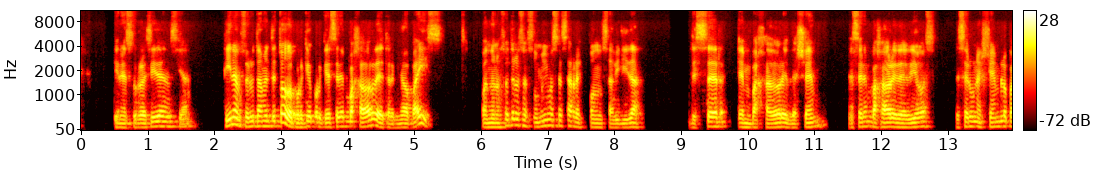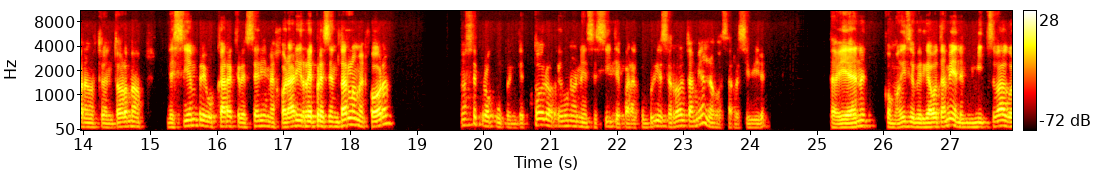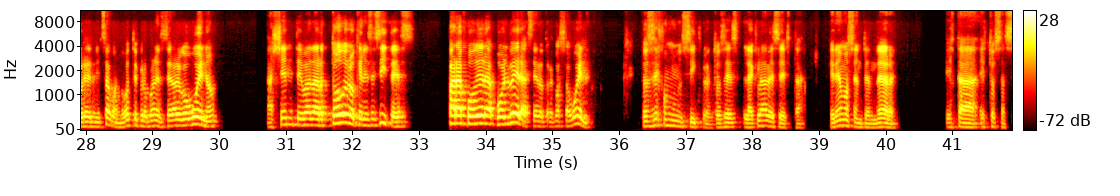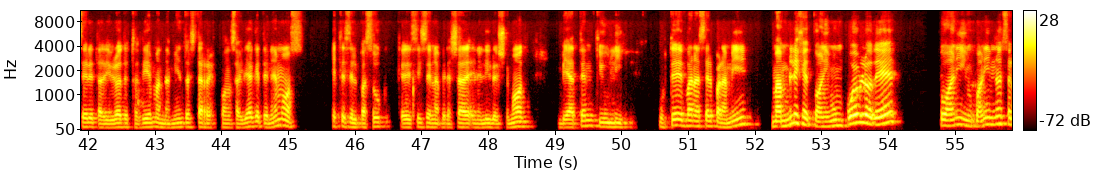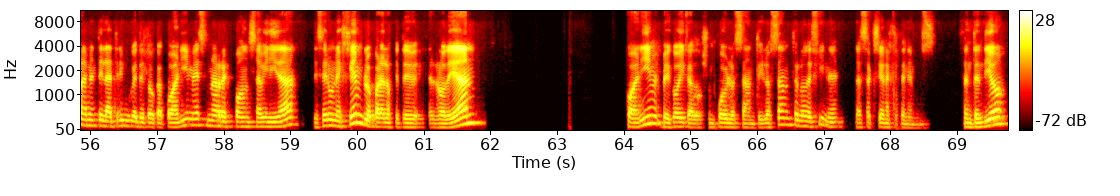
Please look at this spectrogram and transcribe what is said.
tiene su residencia, tiene absolutamente todo. ¿Por qué? Porque es el embajador de determinado país. Cuando nosotros asumimos esa responsabilidad de ser embajadores de Hashem, de ser embajadores de Dios, de ser un ejemplo para nuestro entorno, de siempre buscar crecer y mejorar y representarlo mejor, no se preocupen, que todo lo que uno necesite para cumplir ese rol también lo vas a recibir. ¿Está bien? Como dice Pirgabo también, en mitzvah, Gorel mitzvah, cuando vos te propones hacer algo bueno, Hashem te va a dar todo lo que necesites para poder volver a hacer otra cosa buena. Entonces es como un ciclo. Entonces la clave es esta. Queremos entender esta, estos hacer, esta estos diez mandamientos, esta responsabilidad que tenemos, este es el pasuk que decís en la en el libro de Shemot, Beatem Tiuli. Ustedes van a ser para mí, Mamlejet Koanim, un pueblo de Koanim. Koanim no es solamente la tribu que te toca, Koanim es una responsabilidad de ser un ejemplo para los que te rodean. Koanim, Bekoi Kadosh, un pueblo santo. Y lo santo lo define las acciones que tenemos. ¿Se entendió?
